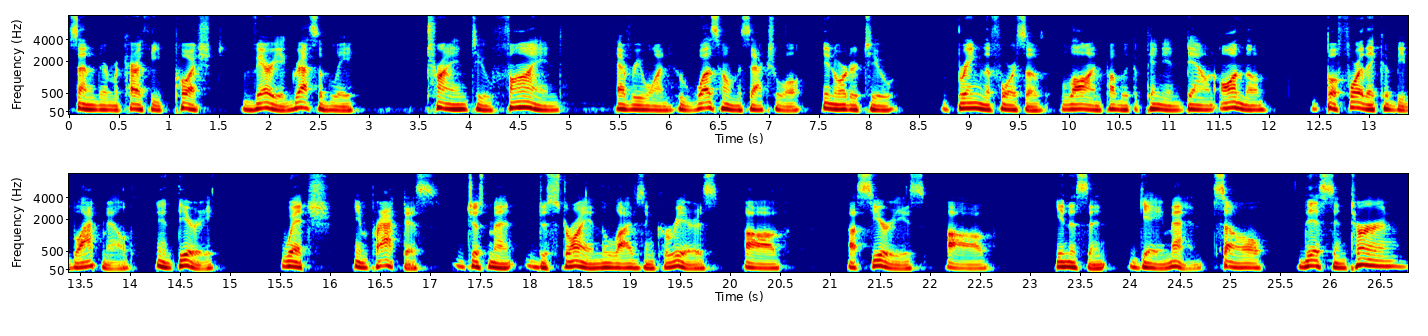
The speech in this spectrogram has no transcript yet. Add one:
Senator McCarthy pushed very aggressively, trying to find everyone who was homosexual in order to bring the force of law and public opinion down on them before they could be blackmailed in theory, which in practice just meant destroying the lives and careers of a series of innocent gay men. So this in turn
